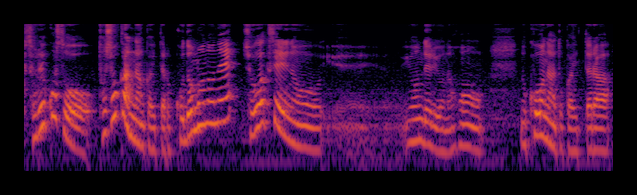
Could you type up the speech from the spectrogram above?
それこそ図書館なんか行ったら子供のね小学生の、えー、読んでるような本のコーナーとか行ったら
